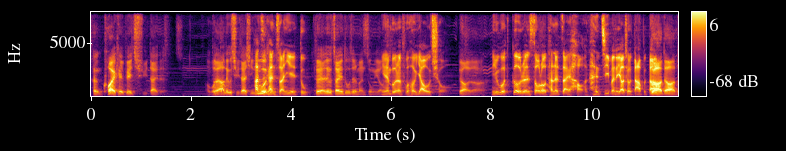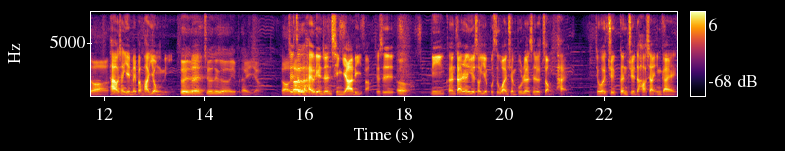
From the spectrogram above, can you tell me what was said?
很快可以被取代的。对啊，那个取代性，他只看专业度。对啊，那个专业度真的蛮重要。你能不能符合要求？对啊，对啊。你如果个人 solo 弹的再好，但基本的要求达不到。对啊，对啊，对啊。他好像也没办法用你。对对，就是那个也不太一样。对啊，所以这个还有点人情压力吧？就是，嗯，你可能担任乐手也不是完全不认识的状态。就会觉更觉得好像应该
